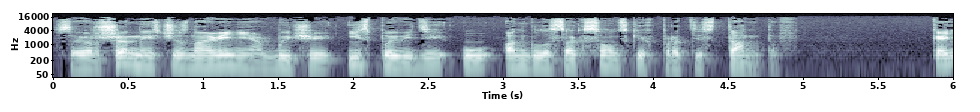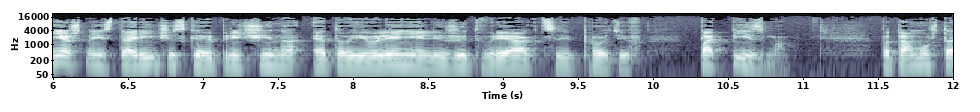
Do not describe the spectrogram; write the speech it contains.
совершенное исчезновение обычая исповеди у англосаксонских протестантов. Конечно, историческая причина этого явления лежит в реакции против папизма – потому что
